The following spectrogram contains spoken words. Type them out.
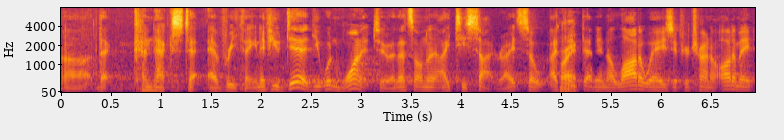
uh, that connects to everything. And if you did, you wouldn't want it to. And that's on the IT side, right? So I right. think that in a lot of ways, if you're trying to automate,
